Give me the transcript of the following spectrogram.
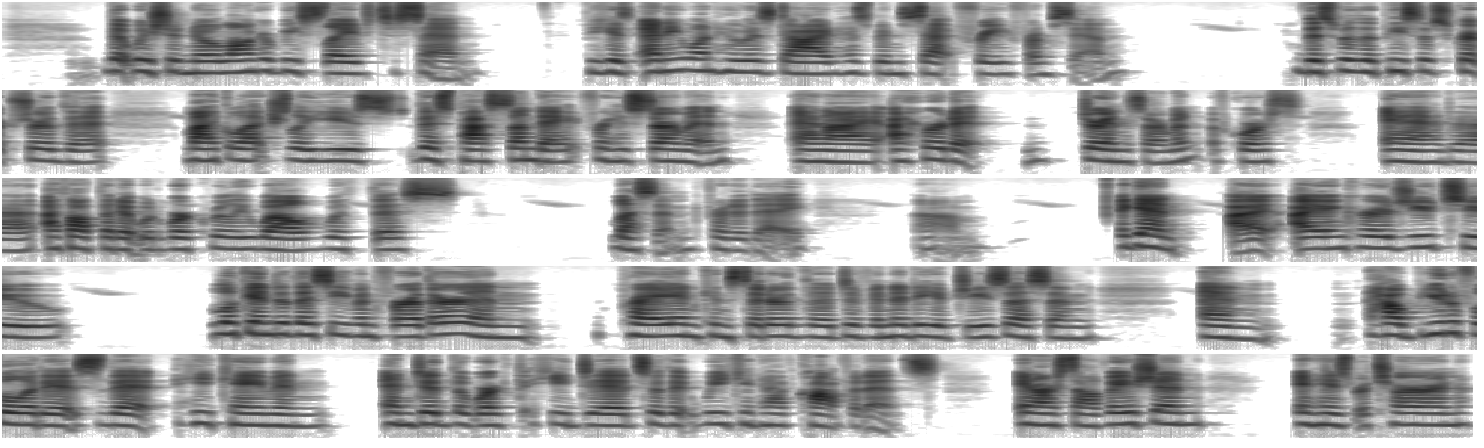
that we should no longer be slaves to sin, because anyone who has died has been set free from sin. This was a piece of scripture that Michael actually used this past Sunday for his sermon, and I, I heard it during the sermon, of course, and uh, I thought that it would work really well with this lesson for today. Um, again, I, I encourage you to look into this even further and pray and consider the divinity of Jesus and and how beautiful it is that he came and and did the work that he did so that we can have confidence in our salvation in his return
